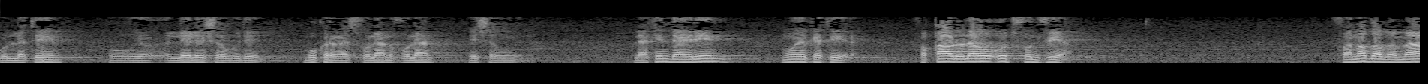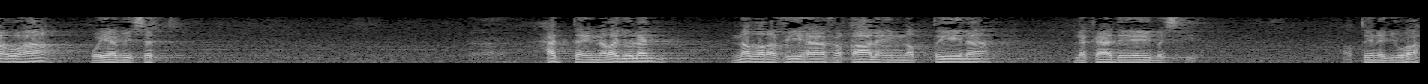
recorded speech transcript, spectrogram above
قلتين والليلة يشربوا دين بكرة ناس فلان وفلان يشربوا منا لكن دايرين موية كثيرة فقالوا له أدفن فيها. فنضب ماؤها ويبست. حتى إن رجلا نظر فيها فقال إن الطين لكاد ييبس فيها. الطين جواه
